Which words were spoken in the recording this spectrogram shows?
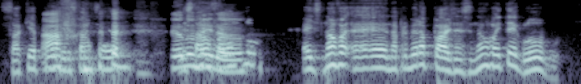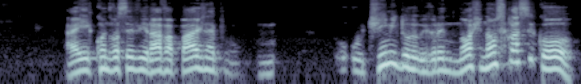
Só que é porque Ah, eles estavam falando. Eu não vi, falando não. é, não vai, é, é, na primeira página, assim, não vai ter Globo. Aí, quando você virava a página, o, o time do Rio Grande do Norte não se classificou,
